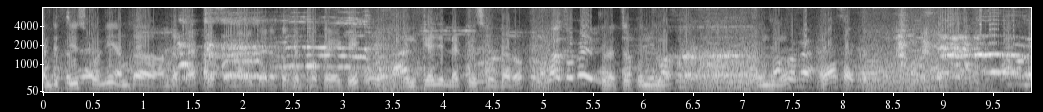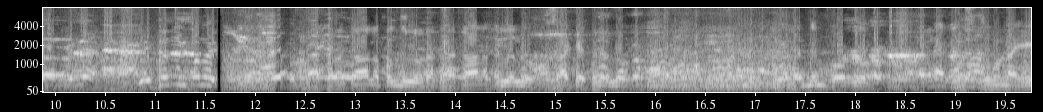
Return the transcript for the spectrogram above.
అంటే తీసుకొని అంత అంత ప్యాక్ చేస్తున్నారు? డైరెక్ట్ పెట్టుకోపోయేకి వీళ్ళు కేజీలు లెక్క తీసుకుంటారు. చూడొచ్చు పుంజులు. పుంజులు. రకరకాల పందులు రకరకాల పిల్లలు సాకే పిల్లలు పందెం కోళ్ళు వస్తున్నాయి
